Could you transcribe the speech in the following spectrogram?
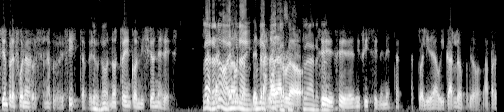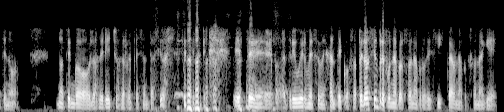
siempre fue una persona progresista, pero no, no estoy en condiciones de, Claro, no, es una, de trasladarlo. sí, sí, es difícil en esta actualidad ubicarlo, pero aparte no no tengo los derechos de representación este, para atribuirme semejante cosa. Pero siempre fue una persona progresista, una persona que,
